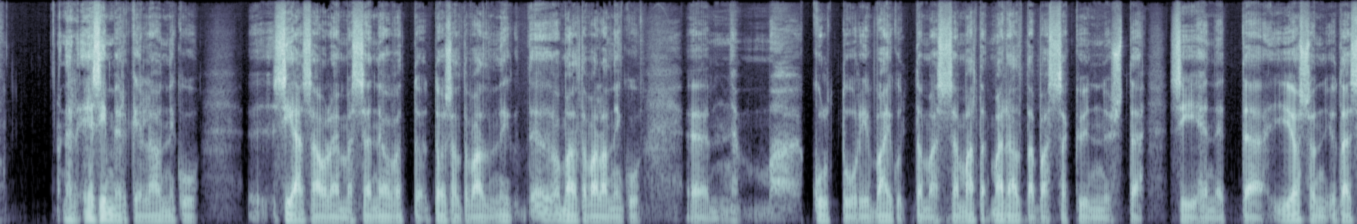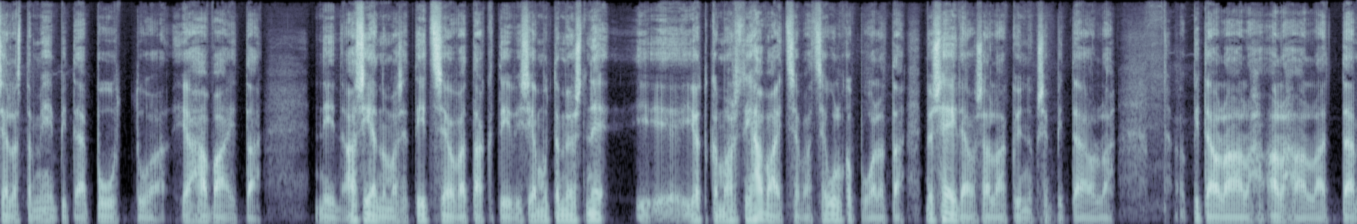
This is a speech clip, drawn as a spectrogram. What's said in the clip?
näillä esimerkkeillä on niin kuin sijansa olemassa. Ne ovat toisaalta niin, omalla tavalla niin kuin, kulttuuriin vaikuttamassa, madaltavassa kynnystä siihen, että jos on jotain sellaista, mihin pitää puuttua ja havaita – niin asianomaiset itse ovat aktiivisia, mutta myös ne, jotka mahdollisesti havaitsevat se ulkopuolelta, myös heidän osallaan kynnyksen pitää olla, pitää olla alhaalla. Että,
